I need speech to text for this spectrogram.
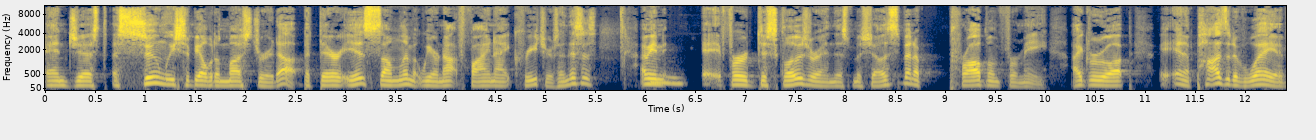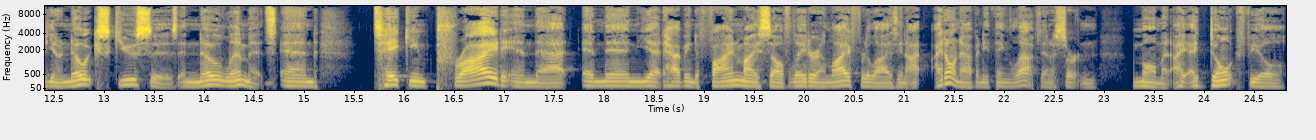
and just assume we should be able to muster it up. But there is some limit. We are not finite creatures. And this is, I mean, mm-hmm. for disclosure in this, Michelle, this has been a problem for me. I grew up in a positive way of, you know, no excuses and no limits and taking pride in that. And then yet having to find myself later in life realizing I, I don't have anything left in a certain moment. I, I, don't feel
